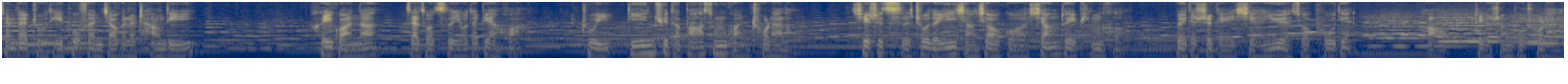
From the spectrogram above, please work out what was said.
现在主题部分交给了长笛，黑管呢在做自由的变化。注意低音区的巴松管出来了，其实此处的音响效果相对平和。为的是给弦乐做铺垫。好，这个声部出来了。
